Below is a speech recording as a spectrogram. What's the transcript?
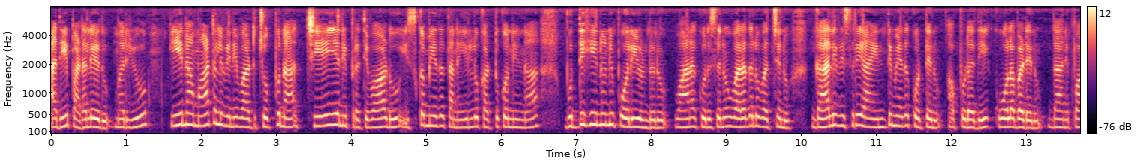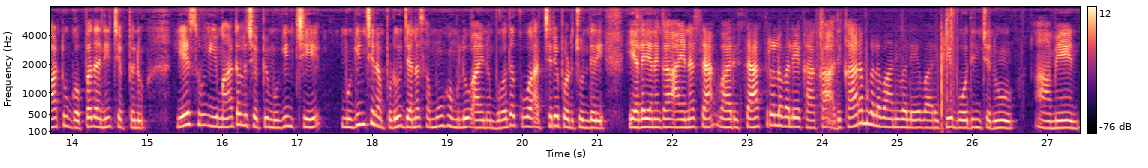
అది పడలేదు. మరియు ఈయన మాటలు విని వాటి చొప్పున చేయని ప్రతివాడు ఇసుక మీద తన ఇల్లు కట్టుకొనిన బుద్ధిహీనుని పోలియుండును. వాన కురిసెను వరదలు వచ్చెను. గాలి విసిరి ఆ ఇంటి మీద కొట్టెను. అప్పుడది కూలబడెను. దాని పాటు గొప్పదని చెప్పెను. యేసు ఈ మాటలు చెప్పి ముగించి ముగించినప్పుడు జన సమూహములు ఆయన బోధకు ఆశ్చర్యపడుచుండిరి. ఎలయనగా ఆయన శా వారి శాస్త్రుల వలె కాక అధికారం గల వాని వలె వారికి బోధించెను. ఆమెన్.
